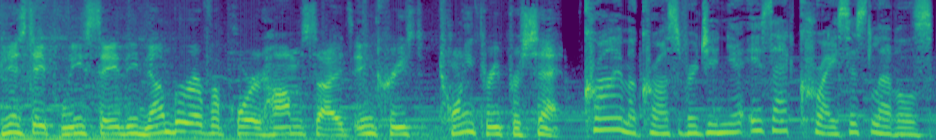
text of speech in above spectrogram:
Virginia State Police say the number of reported homicides increased 23%. Crime across Virginia is at crisis levels.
